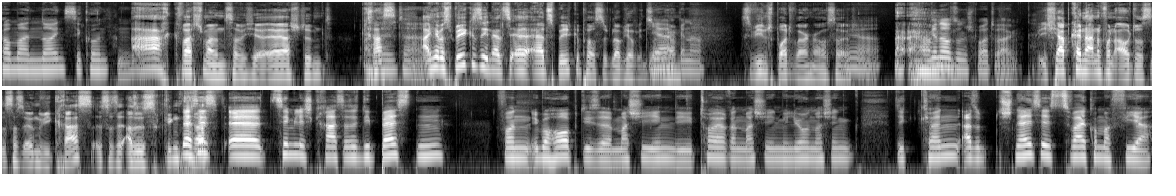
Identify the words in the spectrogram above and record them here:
1,9 Sekunden. Ach, Quatsch, Mann, das habe ich. Ja, ja, stimmt. Krass. Alter. Ah, ich habe das Bild gesehen, als er, er hat das Bild gepostet, glaube ich, auf ja, Instagram. genau. Sieht wie ein Sportwagen aus halt. Ja. genau so ein Sportwagen. Ich habe keine Ahnung von Autos. Ist das irgendwie krass? Ist das, also es klingt Das krass. ist äh, ziemlich krass. Also die besten von überhaupt diese Maschinen, die teuren Maschinen, Millionenmaschinen, die können, also schnellste ist 2,4.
